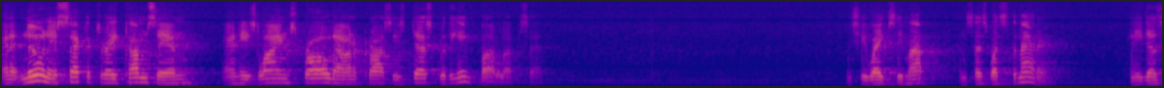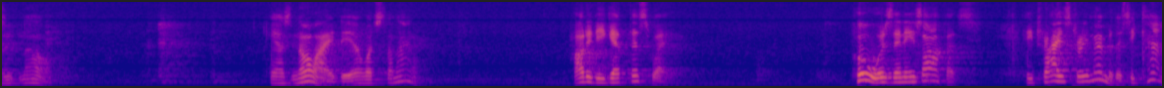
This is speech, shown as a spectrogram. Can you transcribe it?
and at noon his secretary comes in and he's lying sprawled down across his desk with the ink bottle upset. And she wakes him up and says, What's the matter? And he doesn't know. He has no idea what's the matter. How did he get this way? Who was in his office? He tries to remember this. He can't.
